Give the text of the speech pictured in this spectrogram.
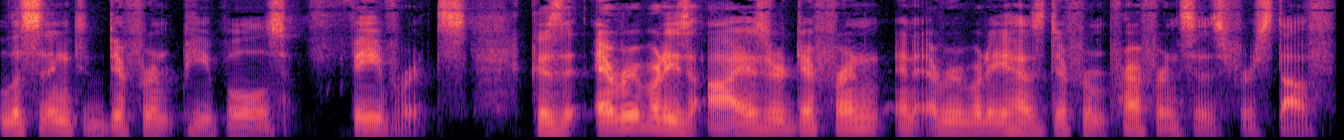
listening to different people's favorites because everybody's eyes are different and everybody has different preferences for stuff.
